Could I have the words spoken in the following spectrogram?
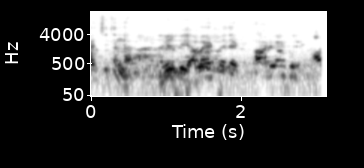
ఖచ్చితంగా will be avoid by that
